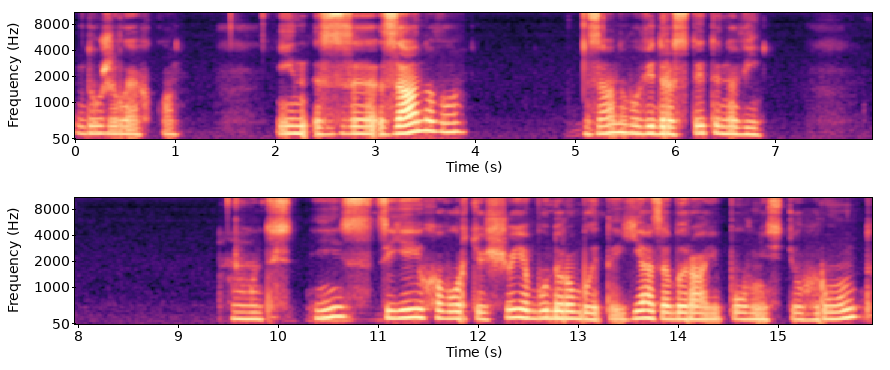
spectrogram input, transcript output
дуже легко. І з, заново, заново відростити нові. От. І з цією хавортю, що я буду робити? Я забираю повністю ґрунт,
